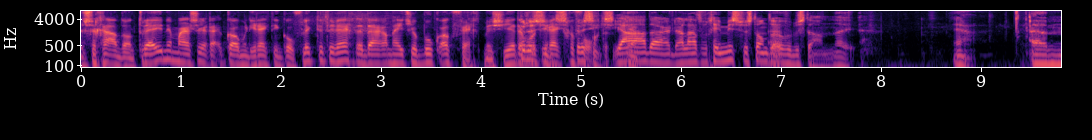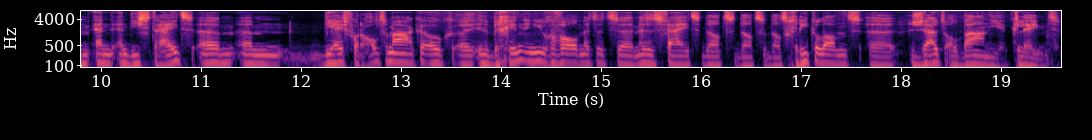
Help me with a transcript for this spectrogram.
ze gaan dan trainen, maar ze komen direct in conflicten terecht. En daarom heet je boek ook Vechtmissie. Daar precies, wordt direct gevochten. Precies, ja. Daar, daar laten we geen misverstand over bestaan. Nee. Ja, Um, en, en die strijd um, um, die heeft vooral te maken, ook uh, in het begin in ieder geval... met het, uh, met het feit dat, dat, dat Griekenland uh, Zuid-Albanië claimt.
